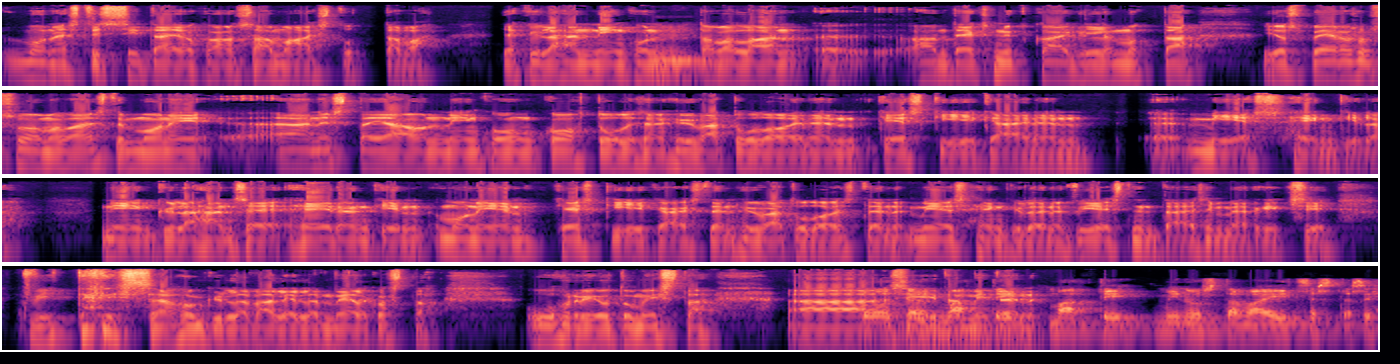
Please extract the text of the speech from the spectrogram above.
monesti sitä, joka on samaistuttava. Ja kyllähän niin kuin mm. tavallaan, anteeksi nyt kaikille, mutta jos perussuomalaisten moni äänestäjä on niin kuin kohtuullisen hyvätuloinen, keski-ikäinen mieshenkilö, niin kyllähän se heidänkin monien keski-ikäisten hyvätuloisten mieshenkilöiden viestintä esimerkiksi Twitterissä on kyllä välillä melkoista uhriutumista ää, siitä, Matti, miten... Matti, minusta vai itsestäsi?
